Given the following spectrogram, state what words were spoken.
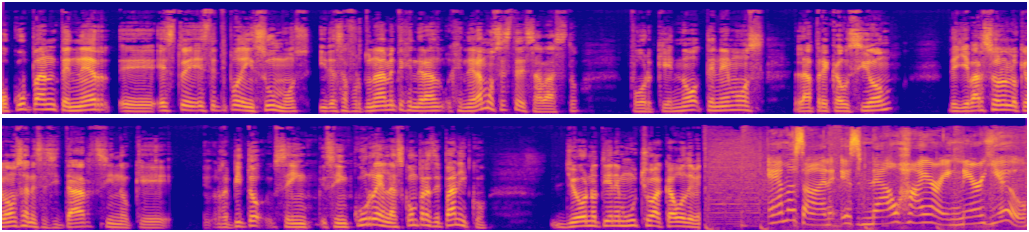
ocupan tener eh, este, este tipo de insumos y desafortunadamente generamos este desabasto porque no tenemos la precaución de llevar solo lo que vamos a necesitar, sino que, repito, se, se incurre en las compras de pánico. Yo no tiene mucho, acabo de... Amazon is now hiring near you.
